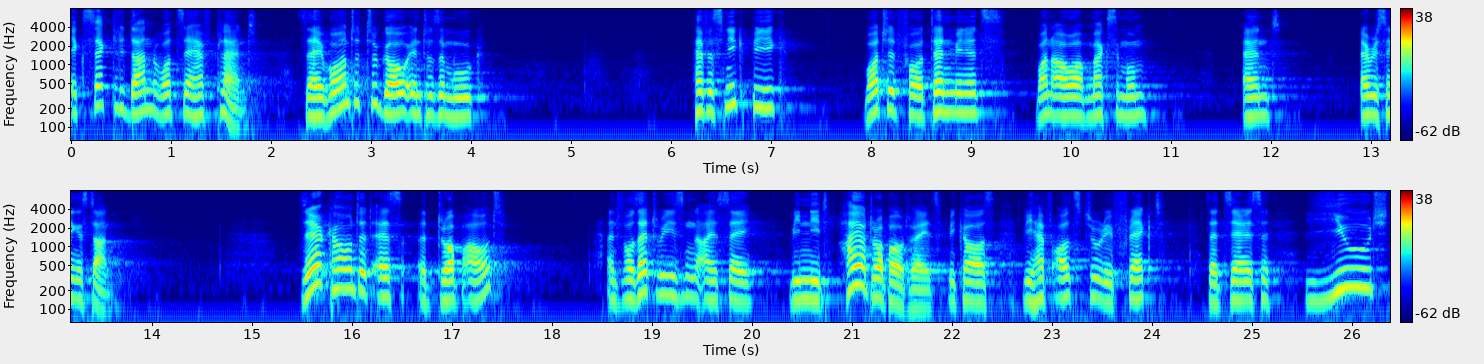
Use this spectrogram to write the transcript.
exactly done what they have planned. They wanted to go into the MOOC, have a sneak peek, watch it for 10 minutes, one hour maximum, and everything is done. They're counted as a dropout, and for that reason I say we need higher dropout rates because we have also to reflect that there is a huge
